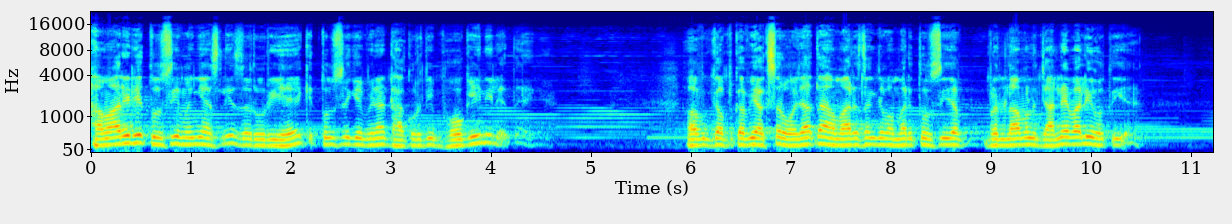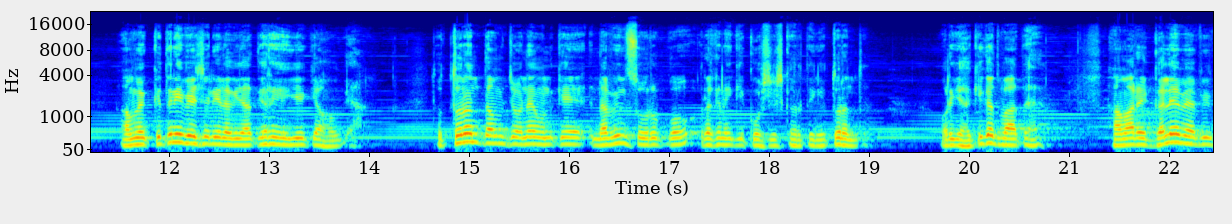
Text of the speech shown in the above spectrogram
हमारे लिए तुलसी मैया इसलिए ज़रूरी है कि तुलसी के बिना ठाकुर जी भोग ही नहीं लेते। हैं अब कब, कभी अक्सर हो जाता है हमारे संग जब हमारी तुलसी जब वृंदावन जाने वाली होती है, हमें कितनी बेचैनी लग जाती है, अरे, ये क्या हो गया? तो तुरंत हम जो है उनके नवीन स्वरूप को रखने की कोशिश करते हैं तुरंत। और ये हकीकत बात है, हमारे गले में अभी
